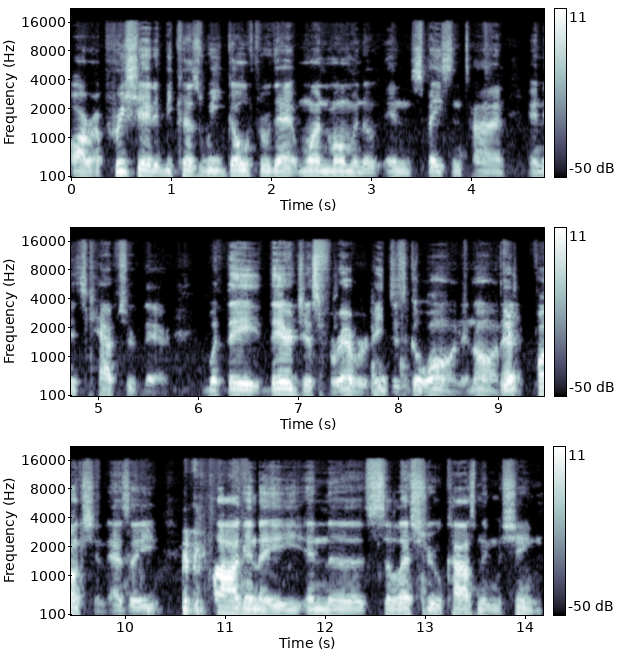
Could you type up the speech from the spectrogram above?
are appreciated because we go through that one moment of in space and time and it's captured there but they they're just forever they just go on and on yep. as a function as a cog in a in the celestial cosmic machine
